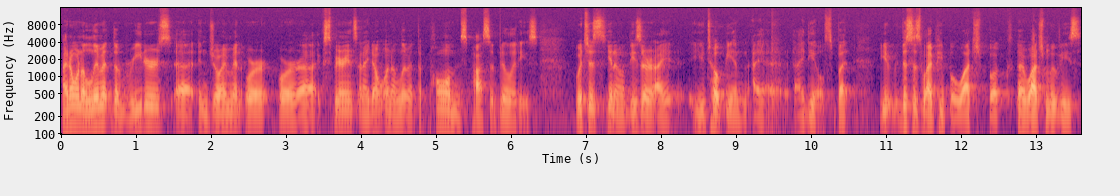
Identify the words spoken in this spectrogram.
I don't want to limit the reader's uh, enjoyment or, or uh, experience, and I don't want to limit the poem's possibilities which is, you know, these are I, utopian uh, ideals. But you, this is why people watch books, uh, watch movies,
